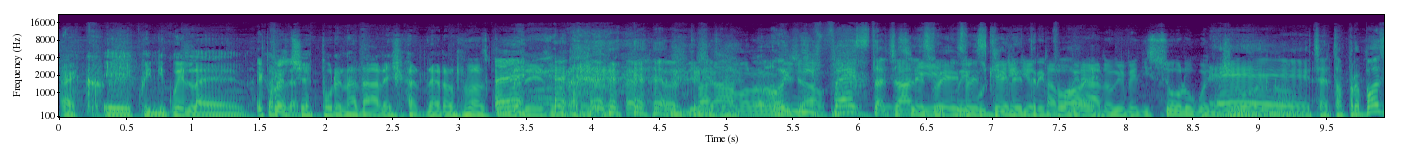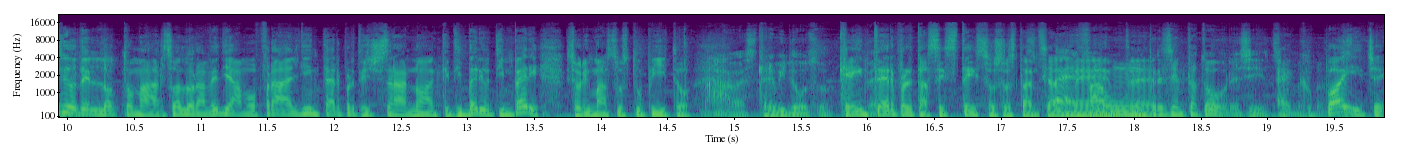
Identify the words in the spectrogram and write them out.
Ecco. E quindi quella è. però quella- c'è pure Natale, cioè, Eh, diciamolo, non Ogni diciamo. festa ha le Sì, sue, quei sue ottavo poi. grado che vedi solo quel Eh, giorno. certo, a proposito dell'8 marzo, allora vediamo fra gli interpreti ci saranno anche Tiberio Timperi, sono rimasto stupito. Ah, strepidoso. Che interpreta se stesso sostanzialmente. Eh, fa un presentatore, sì. insomma. Ecco, poi c'è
